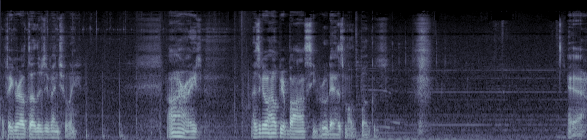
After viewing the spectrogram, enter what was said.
I'll figure out the others eventually. Alright. Let's go help your boss, you rude ass motherfuckers. Yeah.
